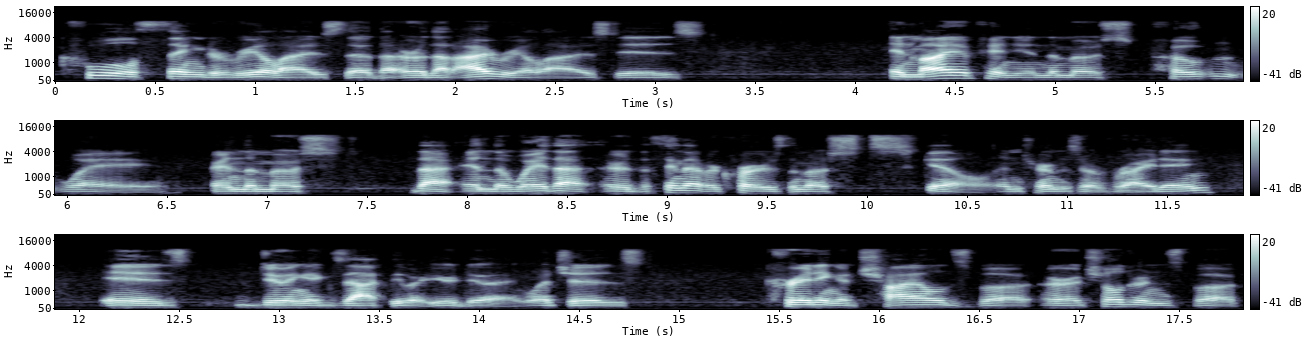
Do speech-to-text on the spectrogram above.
cool thing to realize though that or that I realized is in my opinion the most potent way and the most that and the way that or the thing that requires the most skill in terms of writing is doing exactly what you're doing, which is creating a child's book or a children's book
